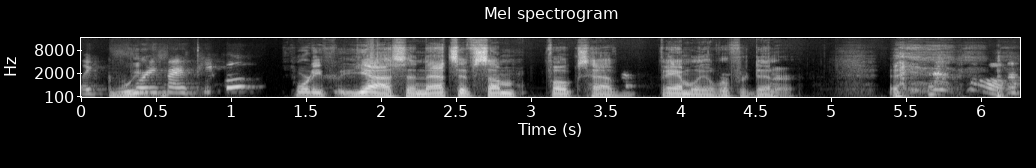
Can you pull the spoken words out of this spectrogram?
Like 45 we, people? 40 Yes, and that's if some folks have family over for dinner. Oh,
